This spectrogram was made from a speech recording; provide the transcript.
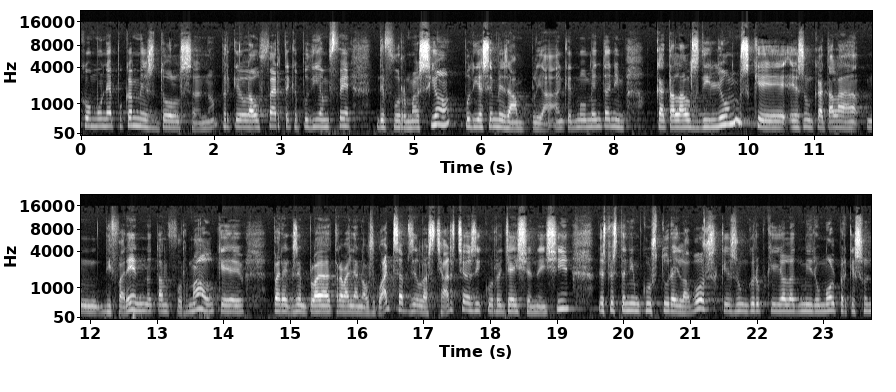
com una època més dolça, no? perquè l'oferta que podíem fer de formació podia ser més àmplia. En aquest moment tenim català als dilluns, que és un català mm, diferent, no tan formal, que per exemple, treballen els whatsapps i les xarxes i corregeixen així. Després tenim Costura i Labors, que és un grup que jo l'admiro molt perquè són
